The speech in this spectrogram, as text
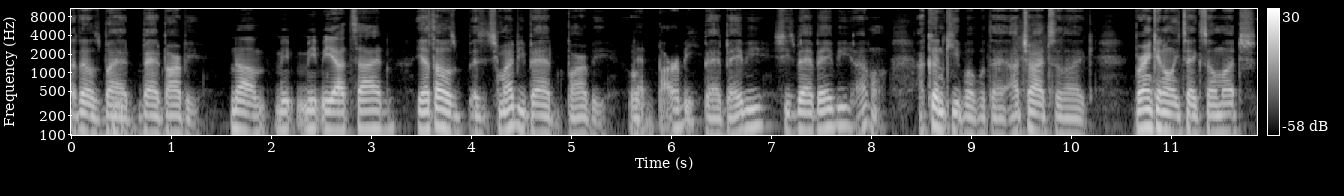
I thought it was bad. Bad Barbie. No, meet, meet me outside. Yeah, I thought it was. She might be Bad Barbie. Or Bad Barbie. Bhad Bhabie. She's Bhad Bhabie. I don't. I couldn't keep up with that. I tried to like. Brain can only take so much,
